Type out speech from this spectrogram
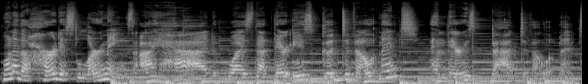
One of the hardest learnings I had was that there is good development and there is bad development.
